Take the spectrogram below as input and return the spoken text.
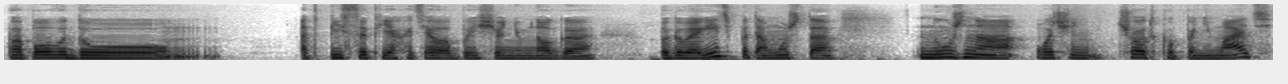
по поводу отписок я хотела бы еще немного поговорить, потому что нужно очень четко понимать,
